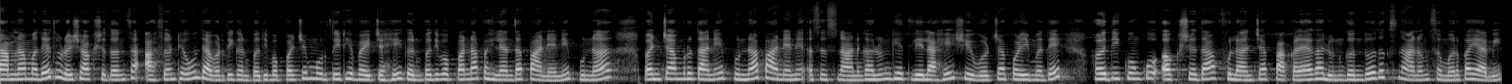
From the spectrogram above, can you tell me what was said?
तामणामध्ये थोड्याशा अक्षतांचं आसन ठेवून त्यावरती गणपती बाप्पांची मूर्ती ठेवायची आहे. गणपती बाप्पांना पहिल्यांदा पाण्याने पुन्हा पंचामृताने पुन्हा पाण्याने असं स्नान घालून घेतलेलं आहे. शेवटच्या पळीमध्ये हळदी कुंकू अक्षदा फुलांच्या पाकळ्या घालून गंधोदक स्नानम समर्पयामी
